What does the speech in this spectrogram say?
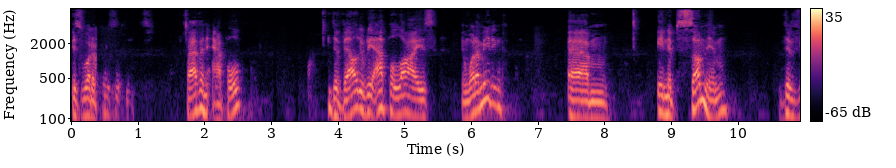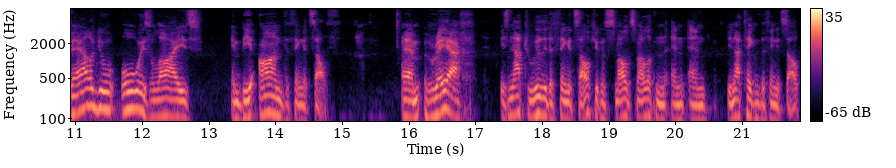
is what a person eats. So I have an apple. The value of the apple lies in what I'm eating. Um, in Psamim, the value always lies in beyond the thing itself. Um, reach is not really the thing itself. You can smell it, smell it, and, and, and you're not taking the thing itself.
